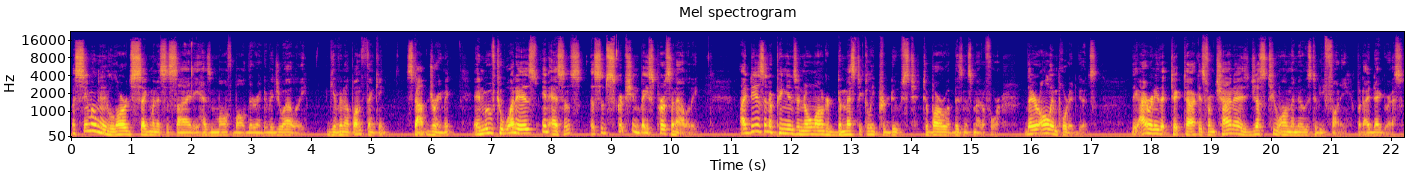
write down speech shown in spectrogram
A seemingly large segment of society has mothballed their individuality, given up on thinking, stopped dreaming, and moved to what is, in essence, a subscription based personality. Ideas and opinions are no longer domestically produced, to borrow a business metaphor. They are all imported goods. The irony that TikTok is from China is just too on the nose to be funny, but I digress.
